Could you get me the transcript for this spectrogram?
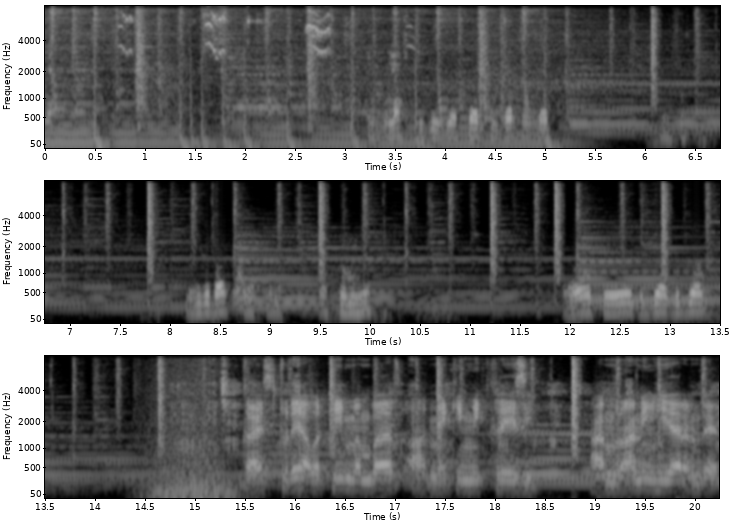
Yeah. Left because the careful, careful, careful. Let me go back. Yeah, yeah. Yeah, show me here. Okay, good job, good job. Guys, today our team members are making me crazy. I'm running here and there.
